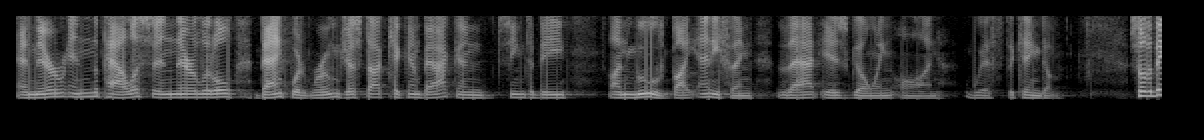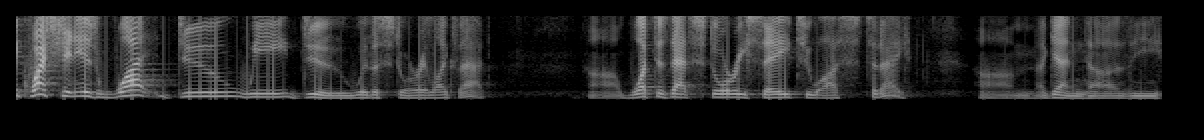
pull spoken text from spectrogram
and they're in the palace in their little banquet room, just uh, kicking back and seem to be unmoved by anything that is going on with the kingdom. So the big question is what do we do with a story like that? Uh, what does that story say to us today? Um, again, uh, the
